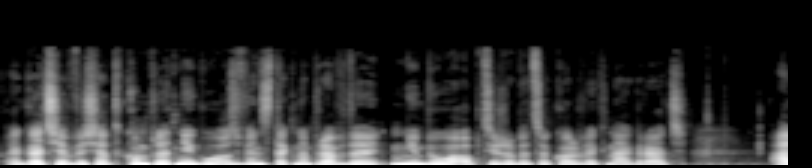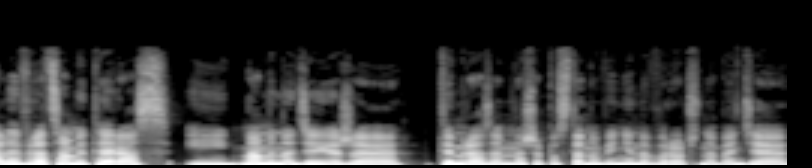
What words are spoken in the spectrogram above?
Agacie wysiadł kompletnie głos, więc tak naprawdę nie było opcji, żeby cokolwiek nagrać. Ale wracamy teraz i mamy nadzieję, że tym razem nasze postanowienie noworoczne będzie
